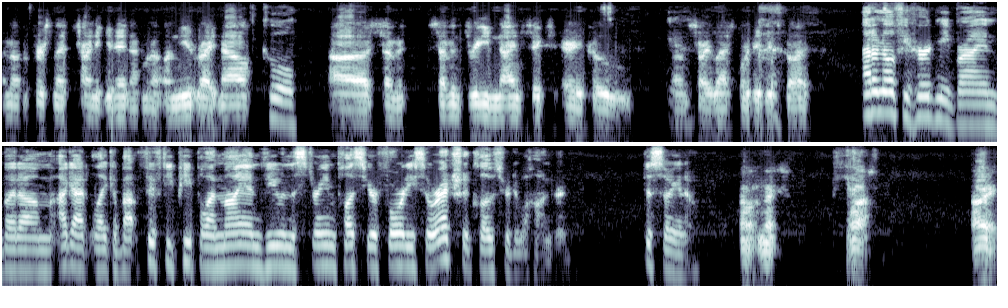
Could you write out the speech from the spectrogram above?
another person that's trying to get in. I'm going to unmute right now. Cool. Uh, seven seven three nine six area code. I'm sorry, last four digits. Go ahead. I don't know if you heard me, Brian, but um, I got like about 50 people on my end viewing the stream, plus your 40, so we're actually closer to 100. Just so you know. Oh, nice. Wow. All right.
